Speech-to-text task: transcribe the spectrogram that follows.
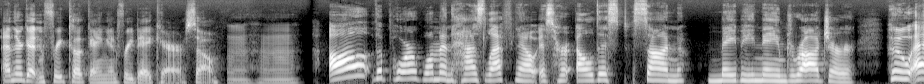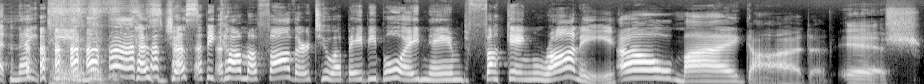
And they're getting free cooking and free daycare. So, mm-hmm. all the poor woman has left now is her eldest son, maybe named Roger, who at 19 has just become a father to a baby boy named fucking Ronnie. Oh my God. Ish.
